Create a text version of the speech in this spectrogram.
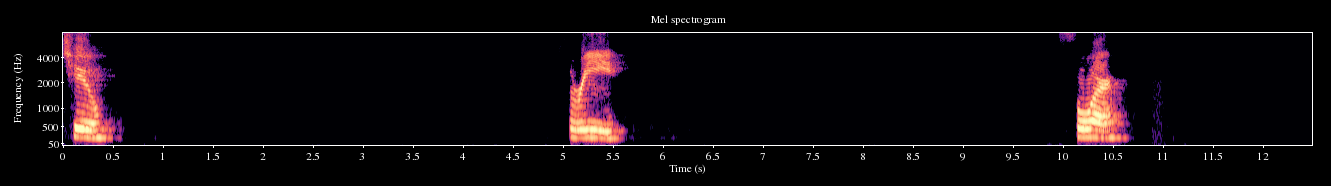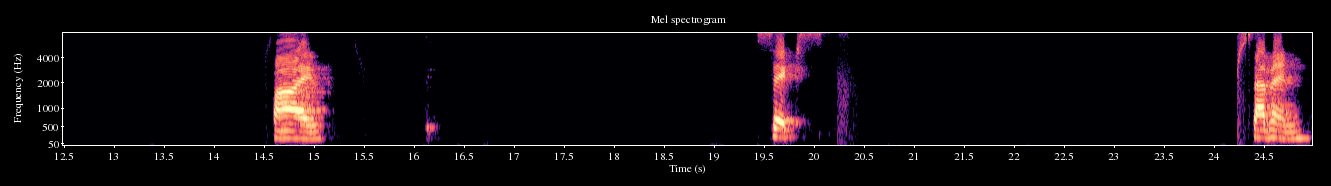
Two. Three. Four. Five. Six. Seven.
